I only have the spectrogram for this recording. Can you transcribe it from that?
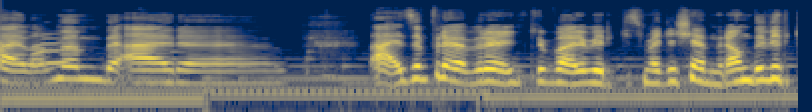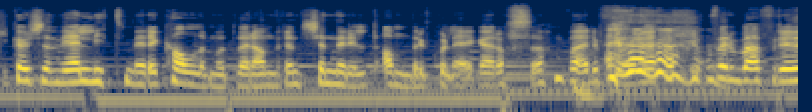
nei da, men det er uh... Nei, så jeg prøver å egentlig bare virke som jeg ikke kjenner han. Det virker kanskje som vi er litt mer kalde mot hverandre enn generelt andre kollegaer også. Bare for, for, bare for å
